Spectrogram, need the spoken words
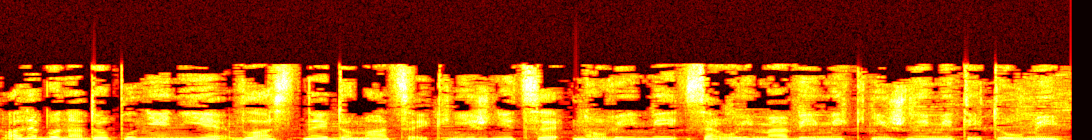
alebo na doplnenie vlastnej domácej knižnice novými zaujímavými knižnými titulmi.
